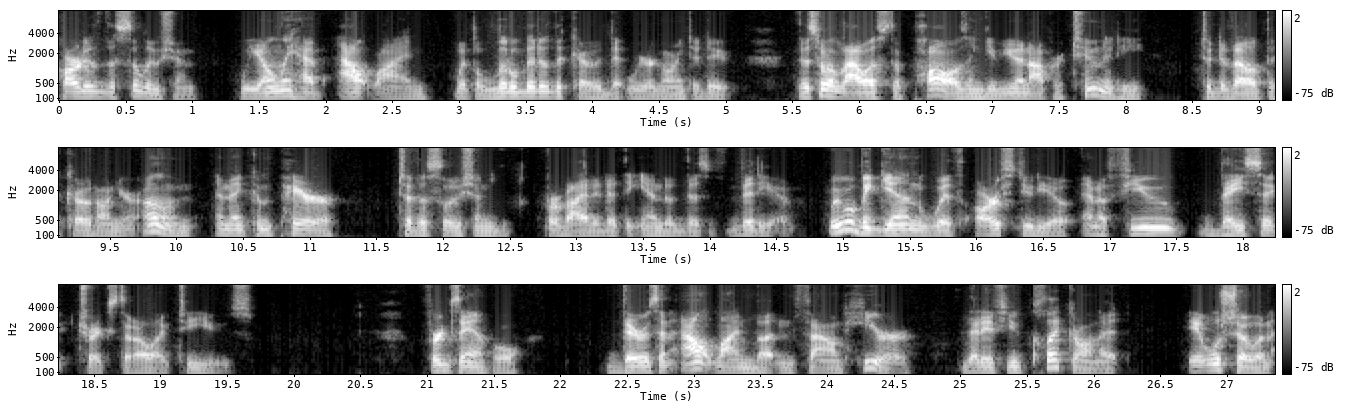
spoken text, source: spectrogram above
part of the solution, we only have outline with a little bit of the code that we are going to do. This will allow us to pause and give you an opportunity to develop the code on your own and then compare to the solution provided at the end of this video. We will begin with RStudio and a few basic tricks that I like to use. For example, there is an outline button found here that if you click on it, it will show an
